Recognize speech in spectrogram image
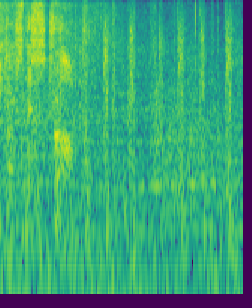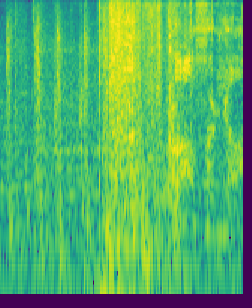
favors the strong. All for naught.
